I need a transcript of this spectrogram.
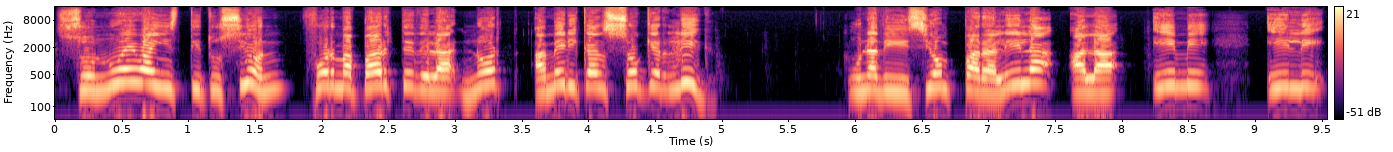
Su nueva institución forma parte de la North American Soccer League, una división paralela a la MLS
